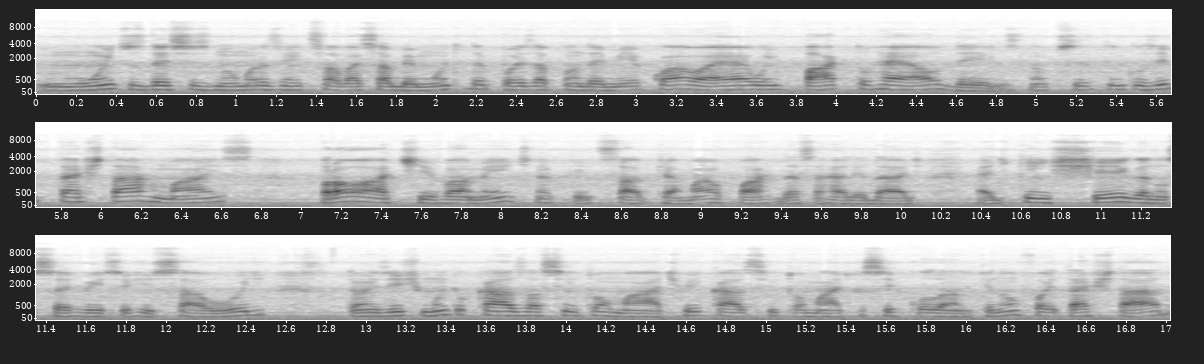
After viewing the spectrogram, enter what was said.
muitos desses números a gente só vai saber muito depois da pandemia qual é o impacto real deles. Não precisa, inclusive, testar mais proativamente, né, porque a gente sabe que a maior parte dessa realidade é de quem chega nos serviços de saúde. Então existe muito caso assintomático e caso sintomático circulando que não foi testado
